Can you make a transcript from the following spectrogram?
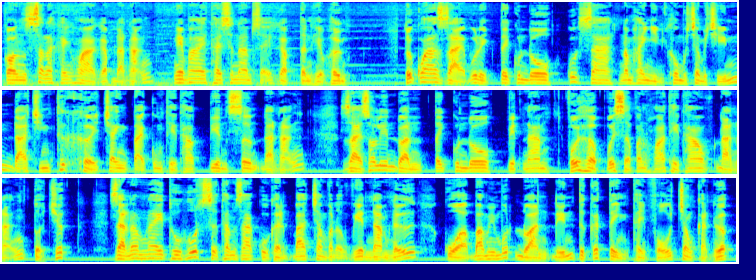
còn Sana Khánh Hòa gặp Đà Nẵng. Ngày mai Thái Sơn Nam sẽ gặp Tân Hiệp Hưng. Tối qua, giải vô địch Taekwondo quốc gia năm 2019 đã chính thức khởi tranh tại Cung Thể thao Tiên Sơn Đà Nẵng. Giải do Liên đoàn Taekwondo Việt Nam phối hợp với Sở Văn hóa Thể thao Đà Nẵng tổ chức. Giải năm nay thu hút sự tham gia của gần 300 vận động viên nam nữ của 31 đoàn đến từ các tỉnh, thành phố trong cả nước.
